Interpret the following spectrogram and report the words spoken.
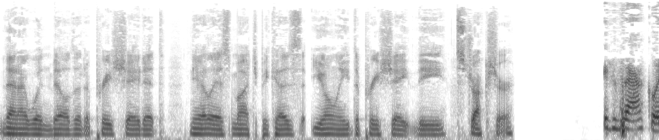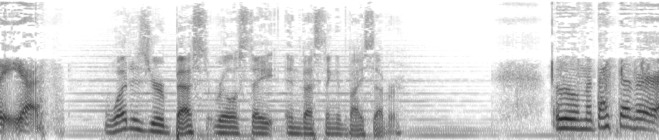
Then I wouldn't be able to depreciate it nearly as much because you only depreciate the structure. Exactly, yes. What is your best real estate investing advice ever? Ooh, my best ever.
